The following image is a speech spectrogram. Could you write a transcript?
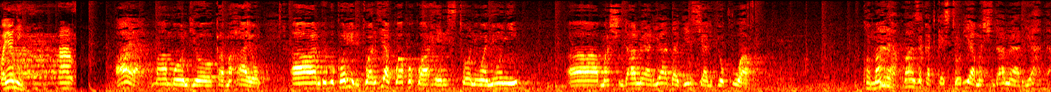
Wanyonyi, ah, Haya, mambo ndio kama hayo. Uh, ndugu Koriri, tuanzie hapo hapo kwa Heristoni Wanyonyi. Uh, mashindano ya riadha jinsi yalivyokuwa kwa mara ya kwanza katika historia ya mashindano ya riadha,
